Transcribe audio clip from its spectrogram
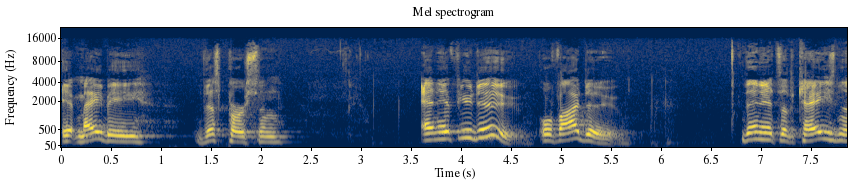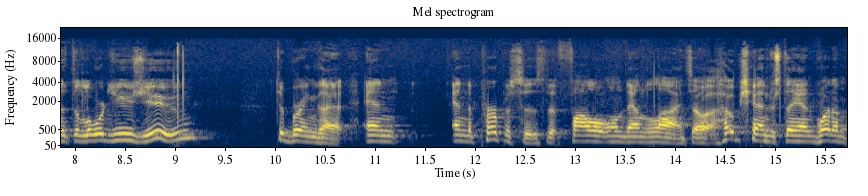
it may be this person, and if you do, or if I do, then it's an occasion that the Lord use you to bring that. And and the purposes that follow on down the line. So I hope you understand what I'm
